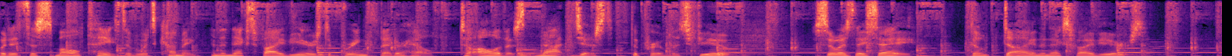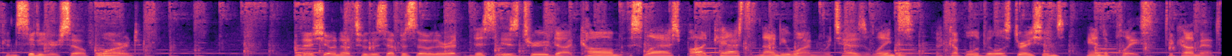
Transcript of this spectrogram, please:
but it's a small taste of what's coming in the next five years to bring better health to all of us, not just the privileged few. So, as they say, don't die in the next five years. Consider yourself warned. The show notes for this episode are at thisistrue.com slash podcast 91, which has links, a couple of illustrations, and a place to comment.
